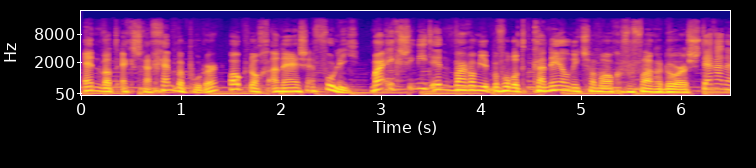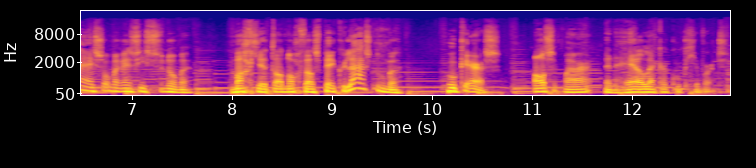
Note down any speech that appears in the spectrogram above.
en wat extra gemberpoeder ook nog anijs en foelie. Maar ik zie niet in waarom je bijvoorbeeld kaneel niet zou mogen vervangen door sterrenijs om er eens iets te noemen. Mag je het dan nog wel speculaas noemen? Who cares? Als het maar een heel lekker koekje wordt.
